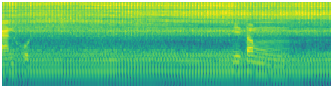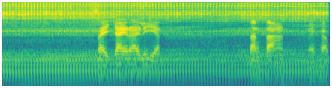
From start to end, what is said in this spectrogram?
การขุด ที่ต้องใส่ใจรายละเอียด ต่างๆนะครับ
